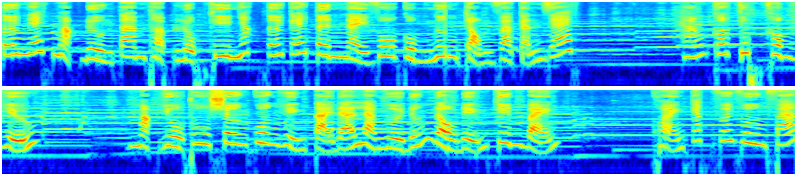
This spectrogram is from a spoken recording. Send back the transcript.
tới nét mặt đường tam thập lục khi nhắc tới cái tên này vô cùng ngưng trọng và cảnh giác. Hắn có chút không hiểu. Mặc dù Thu Sơn Quân hiện tại đã là người đứng đầu điểm kim bản Khoảng cách với Vương Phá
